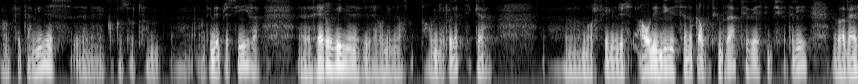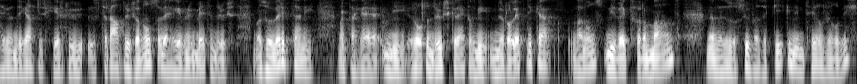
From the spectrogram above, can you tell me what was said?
amfetamines zijn eigenlijk ook een soort van uh, antidepressiva. heroïne heeft dezelfde dingen als neuroleptica uh, morfine. Dus al die dingen zijn ook altijd gebruikt geweest in psychiatrie. En wat wij zeggen aan de gast is, geeft u straatdrugs aan ons, wij geven u beter drugs. Maar zo werkt dat niet. Want dat jij die rode drugs krijgt, of die neuroleptica van ons, die werkt voor een maand. En dan is ze zo suf als een kieken, neemt heel veel weg.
